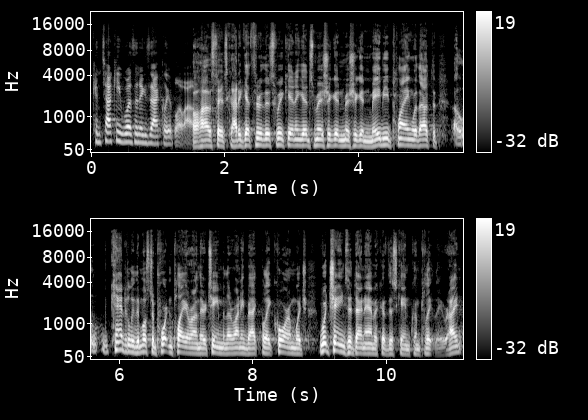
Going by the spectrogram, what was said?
Kentucky wasn't exactly a blowout. Ohio State's got to get through this weekend against Michigan. Michigan may be playing without the, uh, candidly, the most important player on their team and the running back Blake Corum, which would change the dynamic of this game completely, right?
